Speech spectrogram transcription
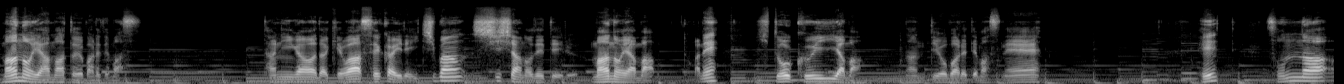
魔の山と呼ばれてます。谷川岳は世界で一番死者の出ている魔の山とかね、人食い山なんて呼ばれてますね。え？そんな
